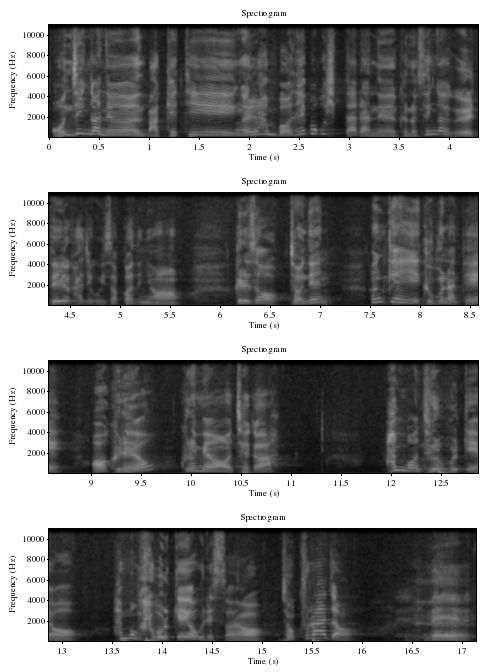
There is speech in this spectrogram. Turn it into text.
언젠가는 마케팅을 한번 해보고 싶다라는 그런 생각을 늘 가지고 있었거든요. 그래서 저는 흔쾌히 그분한테 아 그래요? 그러면 제가 한번 들어볼게요. 한번 가볼게요. 그랬어요. 저 쿨하죠? 네.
